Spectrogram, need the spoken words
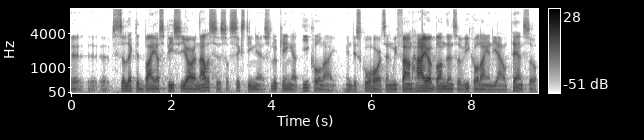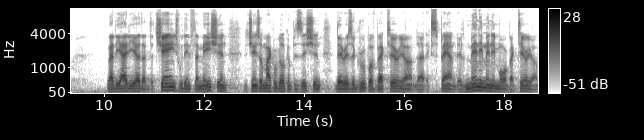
a, a, a selected bias PCR analysis of 16S looking at E. coli in these cohorts, and we found higher abundance of E. coli in the IL-10. So we had the idea that the change with inflammation, the change of microbial composition, there is a group of bacteria that expand. There's many, many more bacteria,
